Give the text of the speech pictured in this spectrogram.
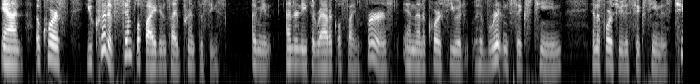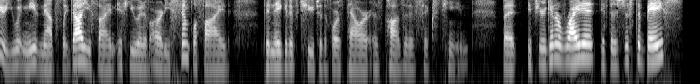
And of course, you could have simplified inside parentheses, I mean, underneath the radical sign first, and then of course you would have written 16, and the fourth root of 16 is 2. You wouldn't need an absolute value sign if you would have already simplified the negative 2 to the fourth power as positive 16. But if you're going to write it, if there's just the base,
